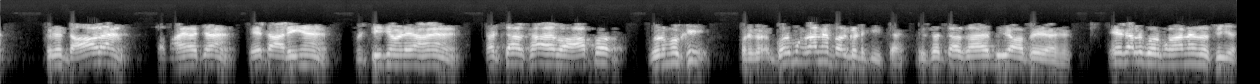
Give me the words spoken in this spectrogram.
ਕਿਤੇ ਦਾਲ ਹੈ, ਤਾਂ ਮਾਇਆ 'ਚ ਹੈ। ਇਹ ਧਾਰੀ ਹੈ, ਮਿੱਟੀ ਜੋੜਿਆ ਹੈ। ਸੱਚਾ ਸਾਹਿਬ ਆਪ ਗੁਰਮੁਖੀ ਗੁਰਮੁਖਾਂ ਨੇ ਪ੍ਰਗਟ ਕੀਤਾ ਇਹ ਸੱਚਾ ਸਾਹਿਬ ਵੀ ਆਪੇ ਹੈ। ਇਹ ਗੱਲ ਗੁਰਮੁਖਾਂ ਨੇ ਦੱਸੀ ਹੈ।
